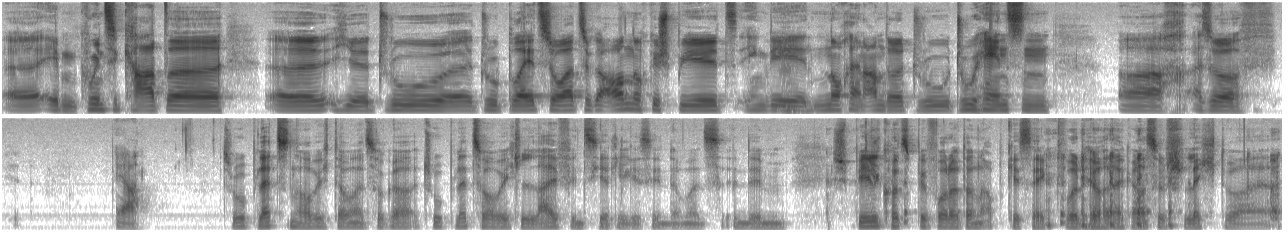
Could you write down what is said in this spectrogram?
äh, eben Quincy Carter, äh, hier Drew, äh, Drew Bledsoe hat sogar auch noch gespielt, irgendwie mhm. noch ein anderer Drew, Drew Hansen. Ach, also ja, Drew Bledsoe habe ich damals sogar, Drew Bledsoe habe ich live in Seattle gesehen, damals in dem Spiel, kurz bevor er dann abgesägt wurde, weil er gar so schlecht war. Ja.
